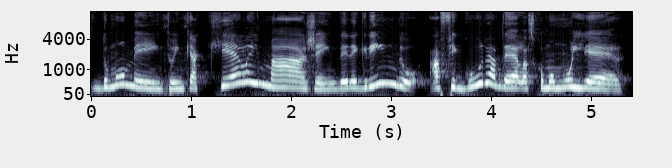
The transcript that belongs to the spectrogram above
do momento em que aquela imagem denegrindo a figura delas como mulher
